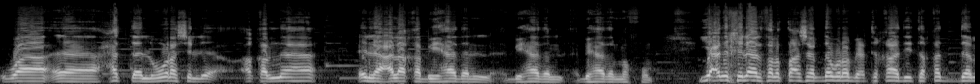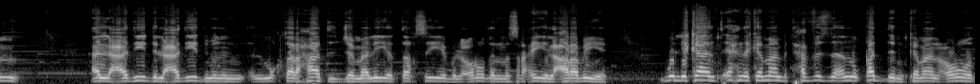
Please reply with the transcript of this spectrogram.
وحتى الورش اللي أقمناها لها علاقة بهذا ال بهذا ال بهذا المفهوم. يعني خلال 13 دورة باعتقادي تقدم العديد العديد من المقترحات الجمالية الطقسية بالعروض المسرحية العربية واللي كانت إحنا كمان بتحفزنا أن نقدم كمان عروض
